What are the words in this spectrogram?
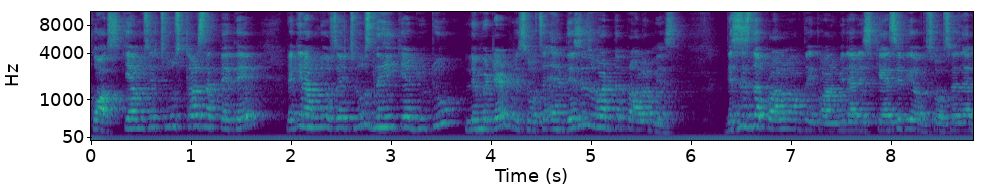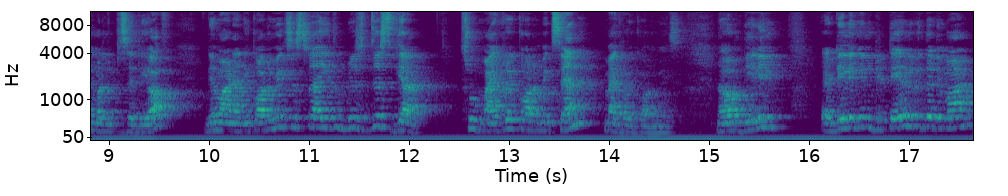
कॉस्ट कि हम उसे चूज़ कर सकते थे लेकिन हमने उसे चूज़ नहीं किया due to limited resource and this is what the problem is this is the problem of the economy that is scarcity of resources and multiplicity of demand and economics is try to bridge this gap through micro economics and macro economics now dealing dealing in detail with the demand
